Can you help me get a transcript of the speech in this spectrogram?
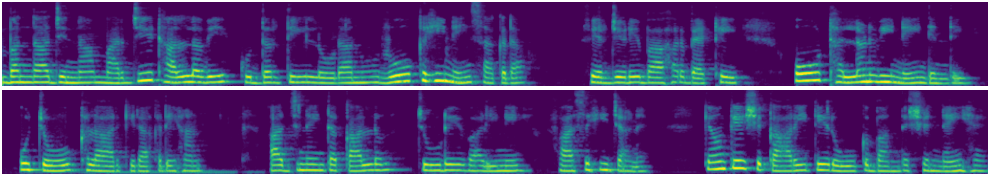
ਬੰਦਾ ਜਿੰਨਾ ਮਰਜ਼ੀ ਠੱਲ ਲਵੇ, ਕੁਦਰਤੀ ਲੋੜਾਂ ਨੂੰ ਰੋਕ ਹੀ ਨਹੀਂ ਸਕਦਾ। ਫਿਰ ਜਿਹੜੇ ਬਾਹਰ ਬੈਠੇ, ਉਹ ਠੱਲਣ ਵੀ ਨਹੀਂ ਦਿੰਦੇ। ਉਹ ਚੋਗ ਖਿਲਾਰ ਕੇ ਰੱਖਦੇ ਹਨ। ਅੱਜ ਨਹੀਂ ਤਾਂ ਕੱਲ ਚੂੜੇ ਵਾਲੀ ਨੇ ਫਸ ਹੀ ਜਾਣਾ। ਕਿਉਂਕਿ ਸ਼ਿਕਾਰੀ ਤੇ ਰੋਕ ਬੰਦਸ਼ ਨਹੀਂ ਹੈ।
